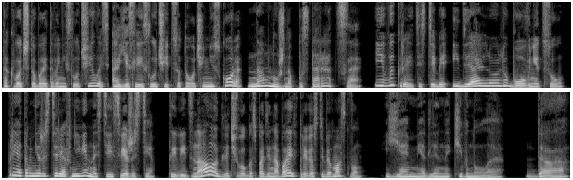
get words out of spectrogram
Так вот, чтобы этого не случилось, а если и случится, то очень нескоро, нам нужно постараться и выкроить из тебя идеальную любовницу, при этом не растеряв невинности и свежести. Ты ведь знала, для чего господин Абаев привез тебя в Москву? Я медленно кивнула. Да,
